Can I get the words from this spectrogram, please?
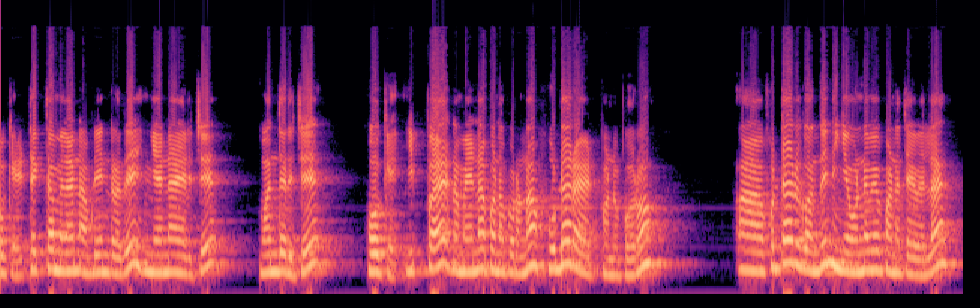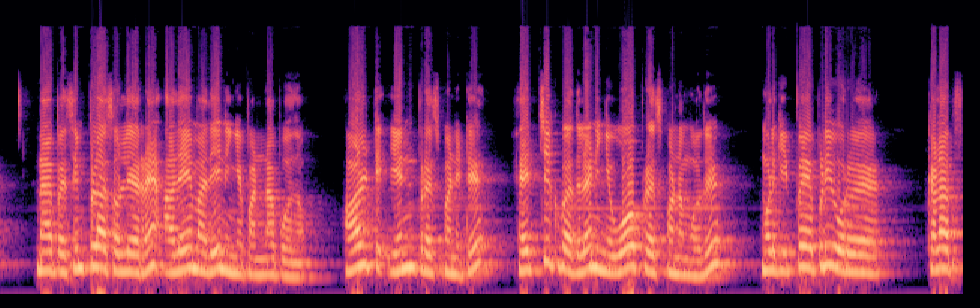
okay tech Tamilan அப்படின்றது இங்கே என்ன ஆயிடுச்சு வந்துருச்சு. ஓகே இப்போ நம்ம என்ன பண்ண போகிறோம்னா ஃபுட்டர் ஆட் பண்ண போகிறோம் ஃபுட்டருக்கு வந்து நீங்கள் ஒன்றுமே பண்ண தேவையில்லை. நான் இப்போ சிம்பிளாக சொல்லிடுறேன். அதே மாதிரியே நீங்கள் பண்ணால் போதும். ஆல்ட் என் ப்ரெஸ் பண்ணிவிட்டு ஹெச்சுக்கு பதிலாக நீங்கள் ஓ ப்ரெஸ் பண்ணும்போது உங்களுக்கு இப்போ எப்படி ஒரு கலாப்ஸ்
